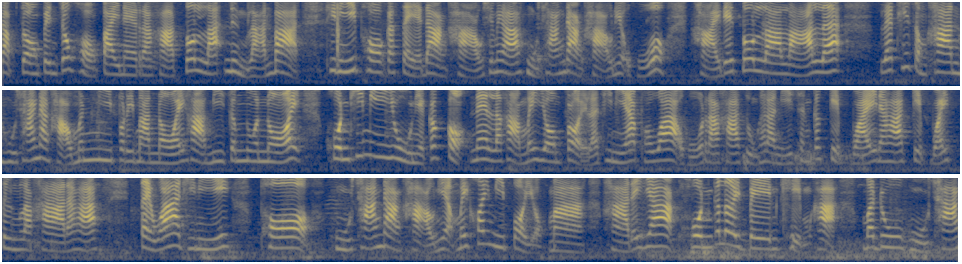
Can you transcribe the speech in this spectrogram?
จับจองเป็นเจ้าของไปในราคาต้นละ 1 ล้านบาท ทีนี้พอกระแสด่างขาวใช่ไหมคะ หูช้างด่างขาวเนี่ยโอ้โหขายได้ต้นละล้านและ และที่สำคัญหูช้างด่างขาวมันมีปริมาณน้อยค่ะ มีจำนวนน้อย คนที่มีอยู่เนี่ยก็เกาะแน่นแล้วค่ะ ไม่ยอมปล่อยแล้วทีเนี้ยเพราะว่าโอ้โหราคาสูงขนาดนี้ฉันก็เก็บไว้นะคะ เก็บไว้ตึงราคานะคะ แต่ว่าทีนี้พอหูช้างด่างขาวเนี่ยไม่ค่อยมีปล่อยออกมา หาได้ยากคนก็เลยเบนเข็มค่ะ มาดูหูช้าง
